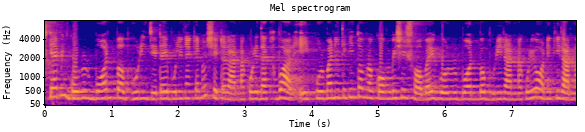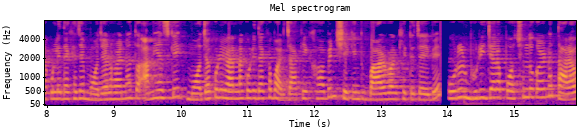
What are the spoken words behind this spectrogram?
আজকে আমি গরুর বট বা ভুড়ি যেটাই বলি না কেন সেটা রান্না করে দেখাবো। আর এই কোরবানিতে কিন্তু আমরা কম বেশি সবাই গরুর বট বা ভুড়ি রান্না করি, অনেকেই রান্না করলে দেখা যায় মজার হয় না। তো আমি আজকে মজা করে রান্না করে দেখাবো আর যাকে খাওয়াবেন সে কিন্তু বারবার খেতে চাইবে। গরুর ভুড়ি যারা পছন্দ করে না তারাও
